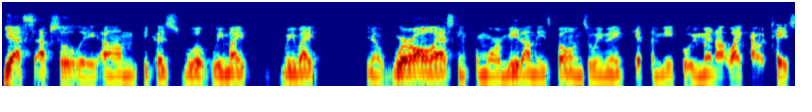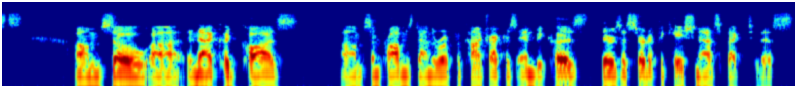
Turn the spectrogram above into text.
Yes absolutely. Um, because we'll, we might we might you know we're all asking for more meat on these bones and we may get the meat but we may not like how it tastes um, so uh, and that could cause um, some problems down the road for contractors. And because there's a certification aspect to this,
